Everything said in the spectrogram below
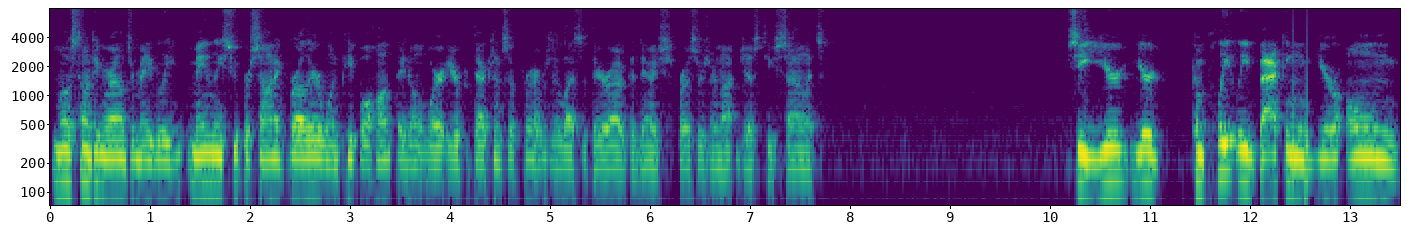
Most hunting rounds are mainly mainly supersonic, brother. When people hunt, they don't wear ear protection suppressors unless the theoretical damage suppressors are not just to silence see you're you're completely backing your own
